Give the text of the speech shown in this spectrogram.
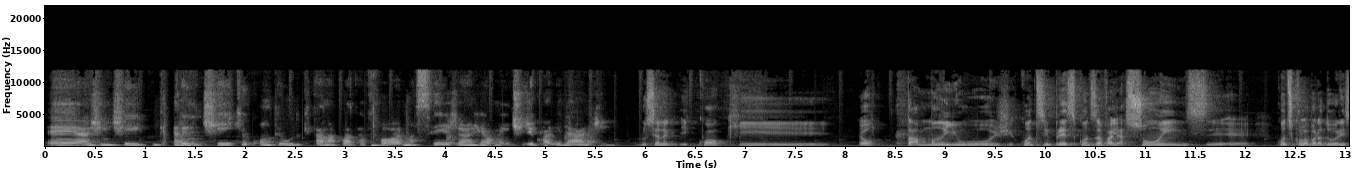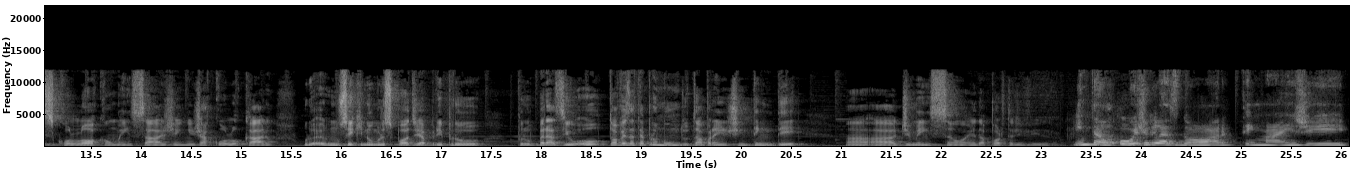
é, a gente garantir que o conteúdo que está na plataforma seja realmente de qualidade. Luciana, e qual que é o tamanho hoje? Quantas empresas, quantas avaliações, eh, quantos colaboradores colocam mensagem, já colocaram? Eu não sei que números pode abrir para o Brasil, ou talvez até para o mundo, tá? Para a gente entender a, a, dimensão aí da porta de vidro? Então, hoje o Glassdoor tem mais de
